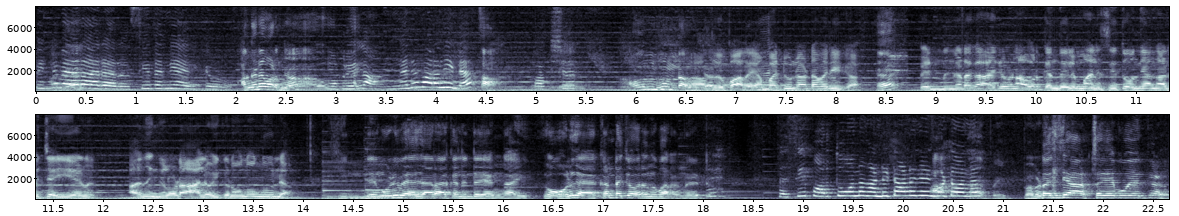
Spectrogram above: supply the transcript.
പിന്നെ വേറെ ആരാ? റസി തന്നെ ആയിരിക്കുള്ളൂ അങ്ങനെ പറഞ്ഞോ അങ്ങനെ പറഞ്ഞില്ല. ആ. പക്ഷെ അത് പറയാൻ പറ്റൂലാട്ട പെണ്ണുങ്ങളുടെ കാര്യമാണ്. അവർക്ക് എന്തെങ്കിലും മനസ്സിൽ തോന്നി അങ്ങോട്ട് ചെയ്യാണ്. അത് നിങ്ങളോട് ആലോചിക്കണമെന്നൊന്നുമില്ല ഇന്നേം കൂടി ബേജാറാക്കൽ എന്റെ ചങ്ങായി. ഓൾ കേക്കണ്ട ചോരെന്ന് പറഞ്ഞു കേട്ടു. പുറത്തു പോകുന്ന കണ്ടിട്ടാണ് ഞാൻ ഇങ്ങോട്ട് വന്നത്? ഇപ്പൊ ഇവിടെ അക്ഷയ പോയേക്കാണ്.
